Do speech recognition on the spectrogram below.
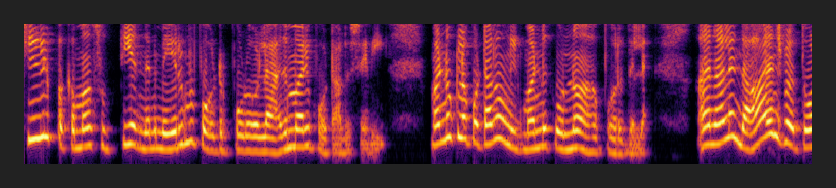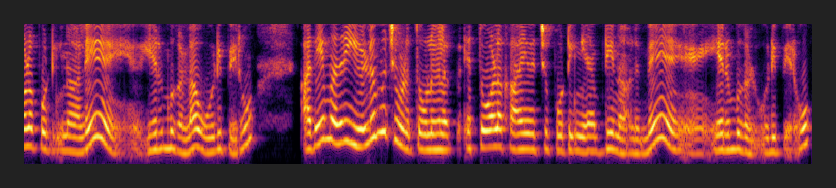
கீழ் பக்கமாக சுற்றி அந்த நம்ம எறும்பு பவுடர் போடுவோம்ல அது மாதிரி போட்டாலும் சரி மண்ணுக்குள்ளே போட்டாலும் உங்களுக்கு மண்ணுக்கு ஒன்றும் ஆக போகிறதில்ல அதனால இந்த ஆரஞ்சு பழ தோலை போட்டிங்கனாலே எறும்புகள்லாம் ஓடி போயிடும் அதே மாதிரி எலுமிச்சோட தோள்களை தோலை காய வச்சு போட்டிங்க அப்படின்னாலுமே எறும்புகள் ஓடி போயிடும்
